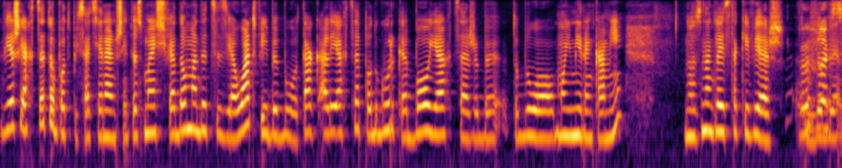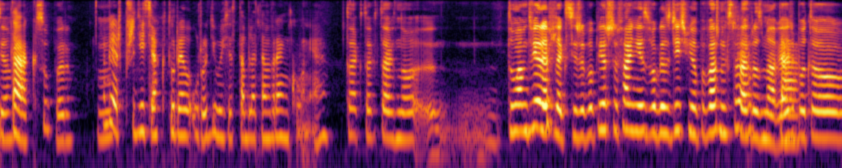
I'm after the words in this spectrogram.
wiesz, ja chcę to podpisać ręcznie, to jest moja świadoma decyzja, łatwiej by było, tak, ale ja chcę pod górkę, bo ja chcę, żeby to było moimi rękami. No to nagle jest takie, wiesz... Refleksja. lubię- Tak. Super. No wiesz, przy dzieciach, które urodziły się z tabletem w ręku, nie? Tak, tak, tak. No, y, tu mam dwie refleksje, że po pierwsze fajnie jest w ogóle z dziećmi o poważnych sprawach rozmawiać, Tak. bo to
